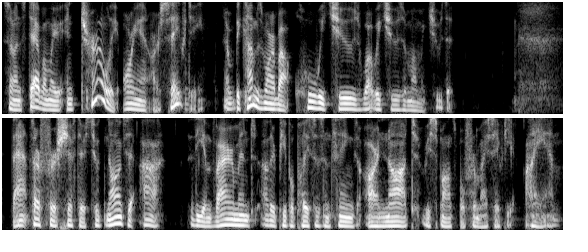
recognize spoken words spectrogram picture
So instead, when we internally orient our safety, it becomes more about who we choose, what we choose, and when we choose it. That's our first shift there is to acknowledge that, ah, the environment, other people, places, and things are not responsible for my safety. I am.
